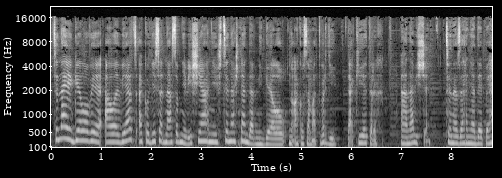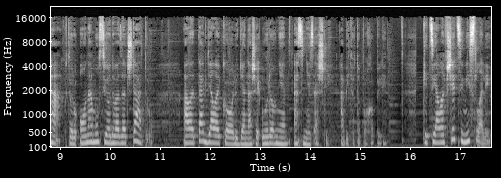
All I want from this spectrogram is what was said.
Cena jej gelov je ale viac ako 10 násobne vyššia než cena štandardných gelov, no ako sa ma tvrdí, taký je trh. A navyše, cena zahrňa DPH, ktorú ona musí odvádzať štátu. Ale tak ďaleko ľudia našej úrovne asi nezašli, aby toto pochopili. Keď si ale všetci mysleli,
